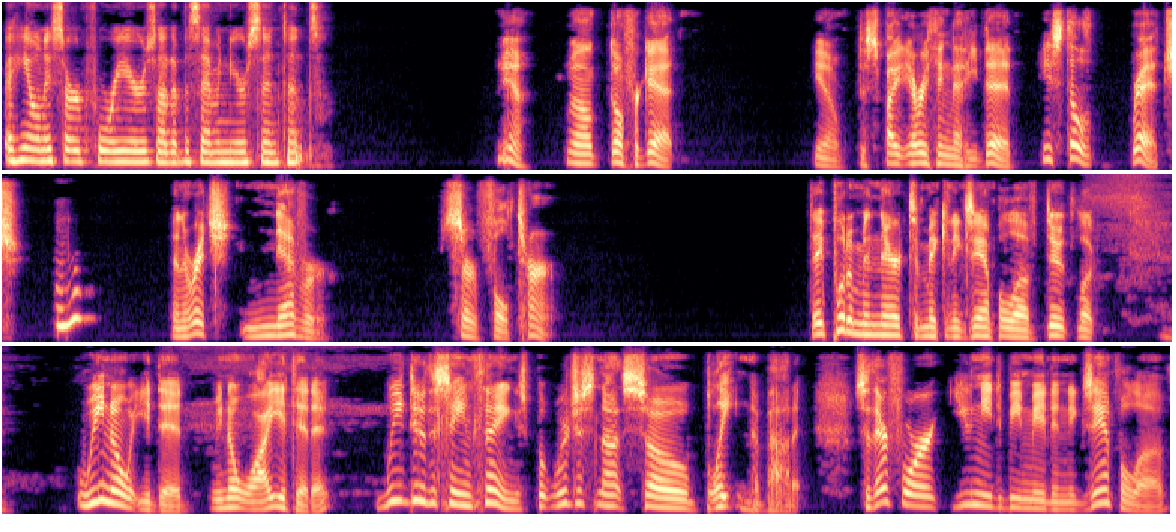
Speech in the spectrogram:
But he only served four years out of a seven year sentence. Yeah. Well, don't forget, you know, despite everything that he did, he's still rich. Mhm. And the rich never serve full term. They put him in there to make an example of, dude, look, we know what you did. We know why you did it. We do the same things, but we're just not so blatant about it. So therefore, you need to be made an example of.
